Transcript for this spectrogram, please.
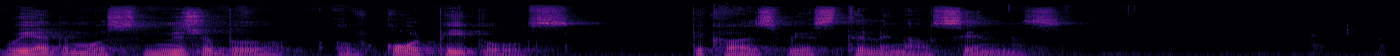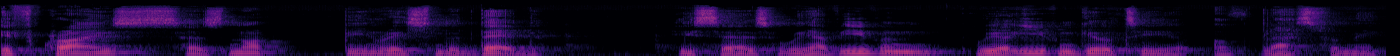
we are the most miserable of all peoples because we are still in our sins. If Christ has not been raised from the dead, he says we have even we are even guilty of blasphemy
